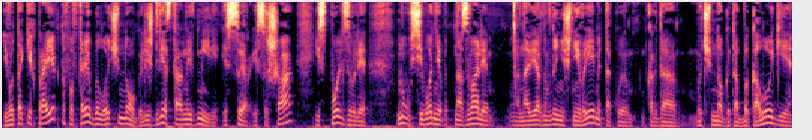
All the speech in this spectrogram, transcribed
И вот таких проектов, повторяю, было очень много. Лишь две страны в мире, СССР СССР и США использовали, ну, сегодня вот назвали, наверное, в нынешнее время такое, когда очень много там экологии,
